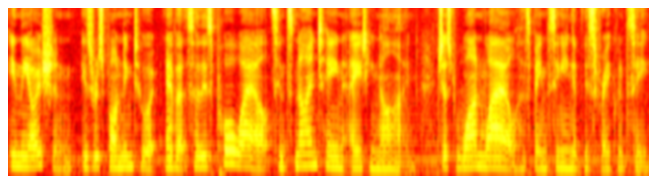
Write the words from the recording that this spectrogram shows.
in the ocean is responding to it ever. So this poor whale, since 1989, just one whale has been singing at this frequency,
